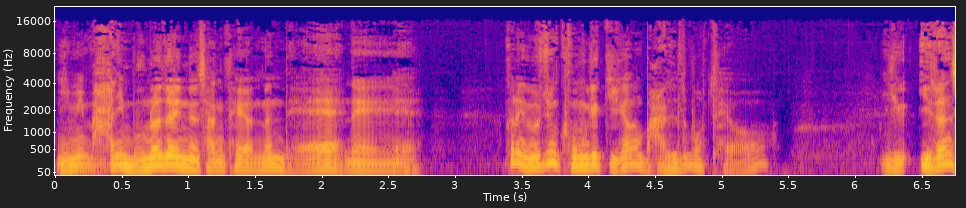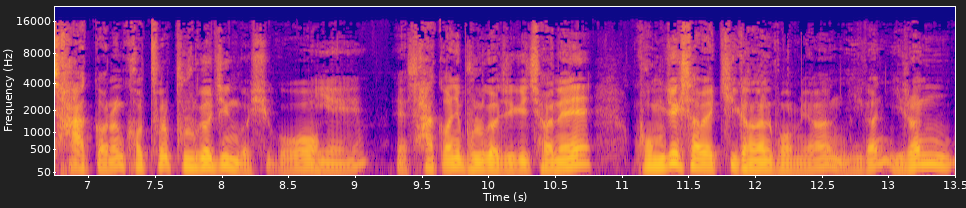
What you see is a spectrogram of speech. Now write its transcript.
이미 많이 무너져 있는 상태였는데 네. 예. 그럼 요즘 공직 기강은 말도 못해요. 이, 이런 사건은 겉으로 불거진 것이고 예. 예, 사건이 불거지기 전에 공직사회 기강을 보면 이건 이런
